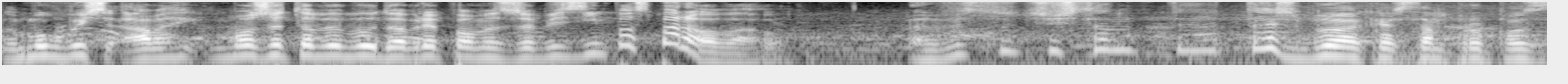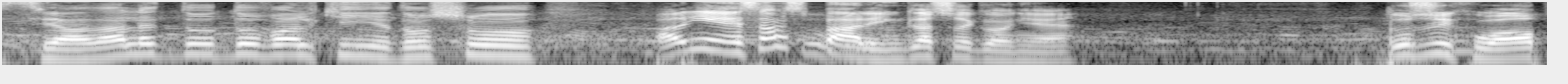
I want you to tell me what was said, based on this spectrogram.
mógłbyś, a może to by był dobry pomysł, żebyś z nim posparował. Ale wiesz co, gdzieś tam też była jakaś tam propozycja, ale do, do walki nie doszło. Ale nie, sam sparring, dlaczego nie? Duży chłop,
